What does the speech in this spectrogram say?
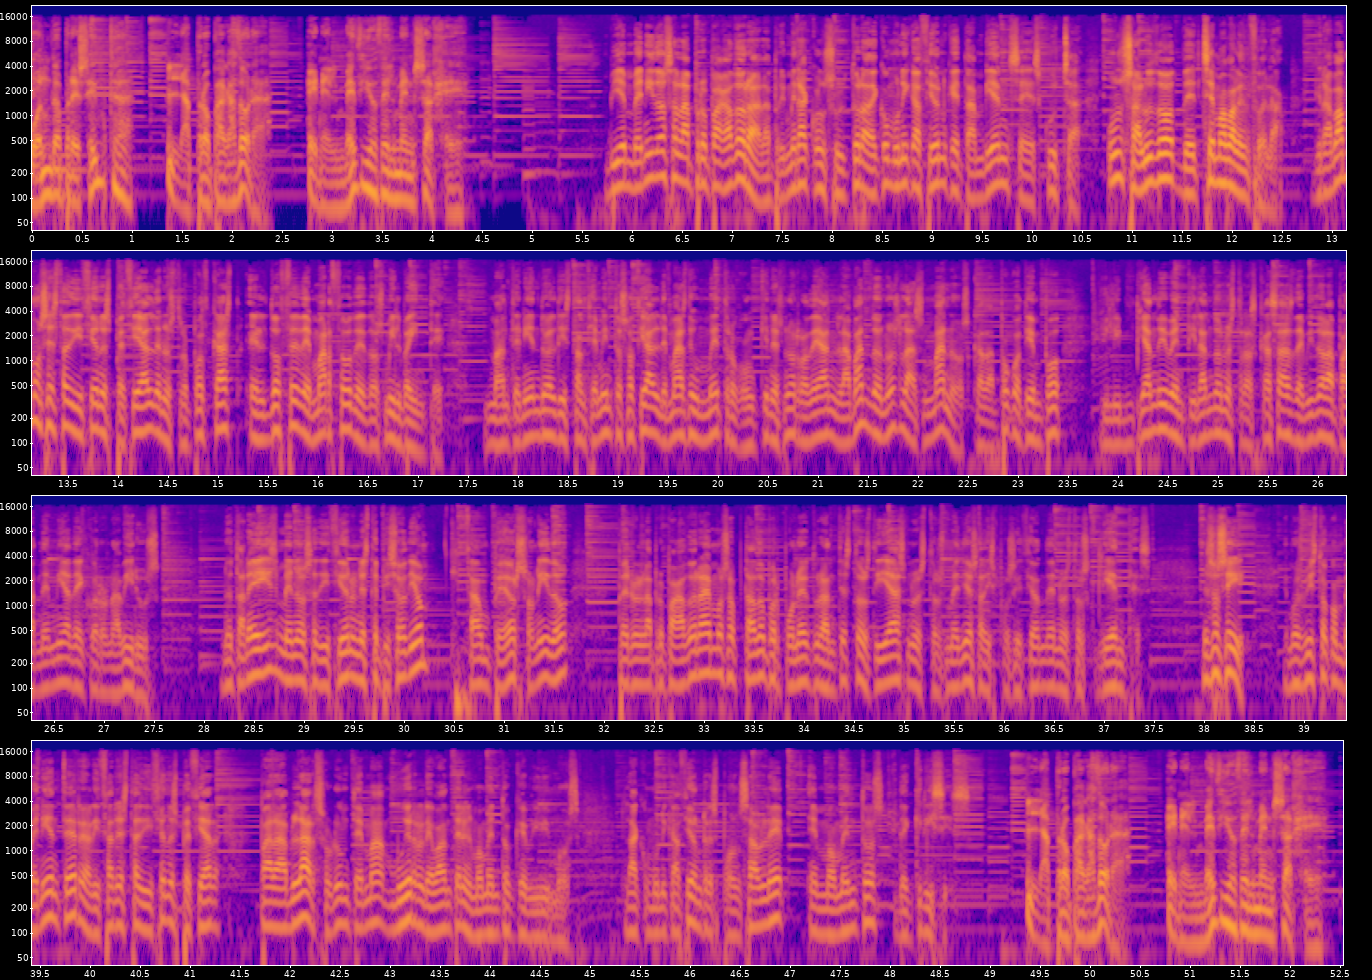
Wanda presenta La Propagadora, en el medio del mensaje. Bienvenidos a La Propagadora, la primera consultora de comunicación que también se escucha. Un saludo de Chema Valenzuela. Grabamos esta edición especial de nuestro podcast el 12 de marzo de 2020, manteniendo el distanciamiento social de más de un metro con quienes nos rodean, lavándonos las manos cada poco tiempo y limpiando y ventilando nuestras casas debido a la pandemia de coronavirus. Notaréis menos edición en este episodio, quizá un peor sonido, pero en la propagadora hemos optado por poner durante estos días nuestros medios a disposición de nuestros clientes. Eso sí, hemos visto conveniente realizar esta edición especial para hablar sobre un tema muy relevante en el momento que vivimos, la comunicación responsable en momentos de crisis. La propagadora, en el medio del mensaje.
